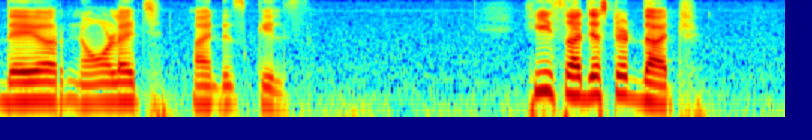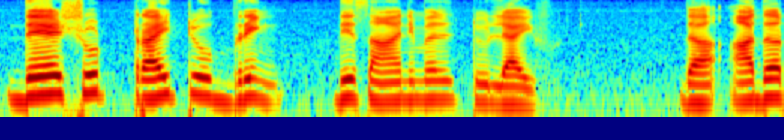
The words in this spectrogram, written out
their knowledge and skills. He suggested that they should try to bring this animal to life. The other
